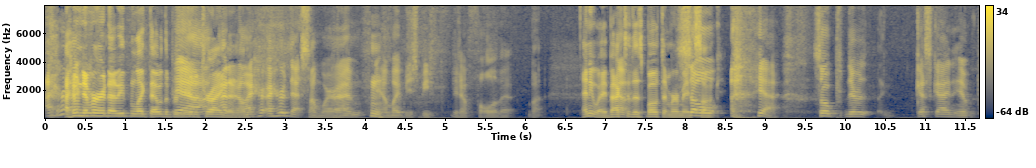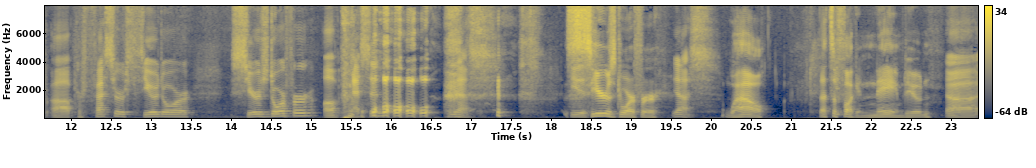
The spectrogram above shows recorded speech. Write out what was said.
I heard- I've I never heard anything like that with the Bermuda yeah, I- Triangle. I don't know. I heard, I heard that somewhere. I'm you know might just be you know full of it, but Anyway, back to Uh, this boat that mermaids so sunk. yeah, so there was guest guy named uh, Professor Theodore Siersdorfer of Essen. Whoa. yes, is- Sears yes. Wow. That's a fucking name, dude. uh,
